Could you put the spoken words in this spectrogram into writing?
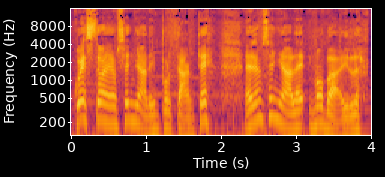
questo è un segnale importante ed è un segnale mobile.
